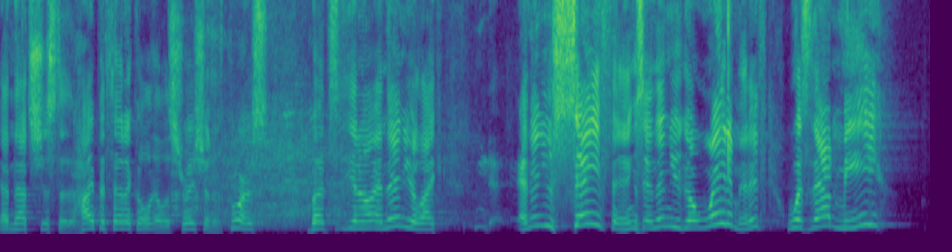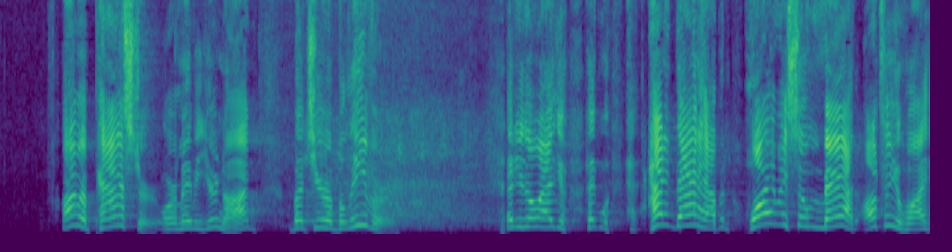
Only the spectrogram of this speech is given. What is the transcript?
and that's just a hypothetical illustration, of course. But, you know, and then you're like, and then you say things, and then you go, wait a minute, was that me? I'm a pastor, or maybe you're not, but you're a believer. And you go, how did that happen? Why am I so mad? I'll tell you why.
